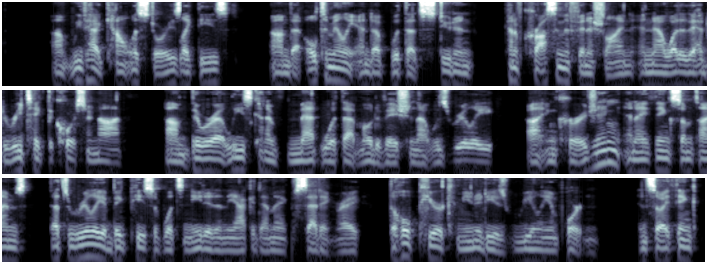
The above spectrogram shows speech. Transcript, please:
Um, we've had countless stories like these um, that ultimately end up with that student kind of crossing the finish line. And now, whether they had to retake the course or not, um, they were at least kind of met with that motivation that was really uh, encouraging. And I think sometimes that's really a big piece of what's needed in the academic setting, right? The whole peer community is really important. And so I think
